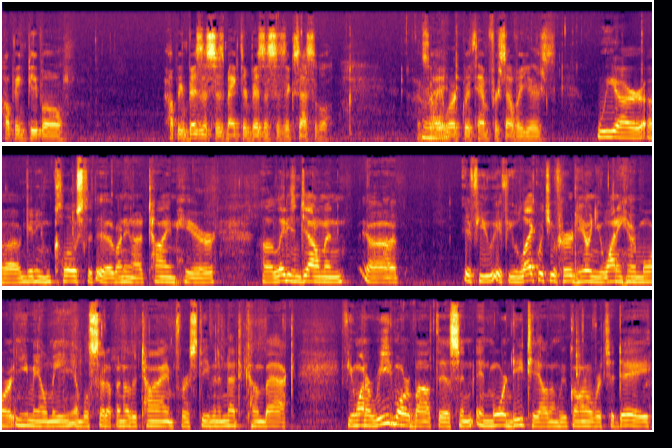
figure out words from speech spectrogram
helping people, helping businesses make their businesses accessible. And so I worked with him for several years. We are uh, getting close to uh, running out of time here. Uh, ladies and gentlemen, uh, if you if you like what you've heard here and you want to hear more, email me and we'll set up another time for Steve and Annette to come back. If you want to read more about this in, in more detail than we've gone over today,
